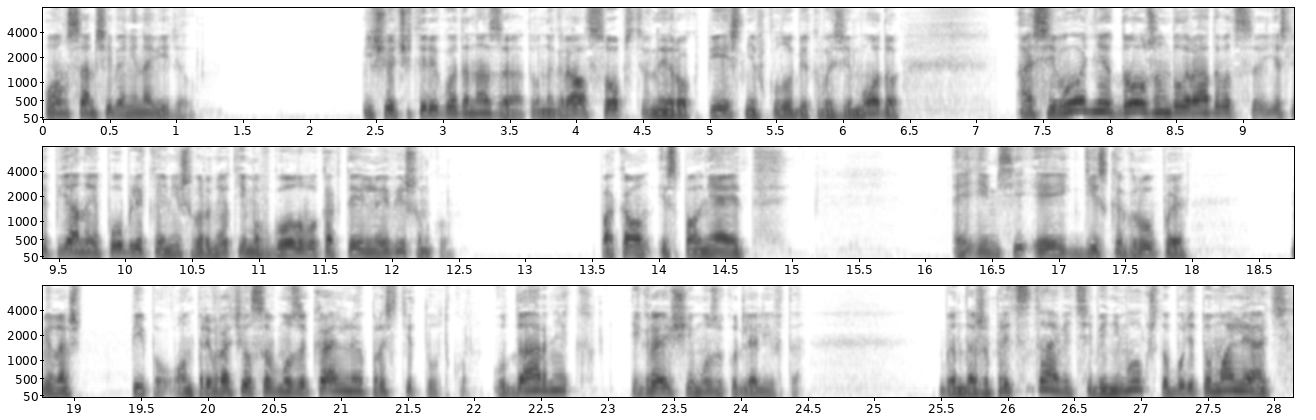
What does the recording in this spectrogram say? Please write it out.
он сам себя ненавидел — еще четыре года назад он играл собственные рок-песни в клубе «Квазимодо», а сегодня должен был радоваться, если пьяная публика не швырнет ему в голову коктейльную вишенку. Пока он исполняет AMCA диско-группы Village People, он превратился в музыкальную проститутку, ударник, играющий музыку для лифта. Бен даже представить себе не мог, что будет умолять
